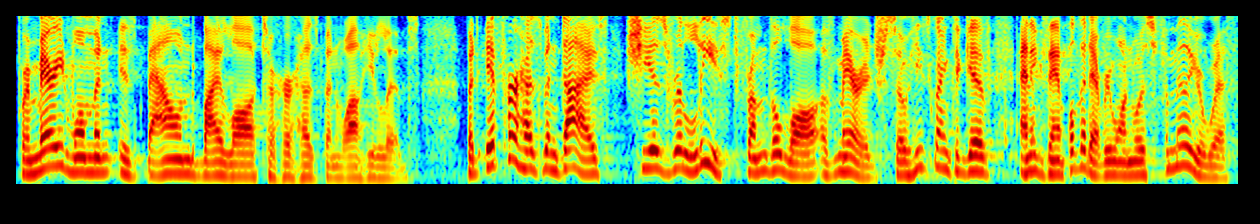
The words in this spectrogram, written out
For a married woman is bound by law to her husband while he lives. But if her husband dies, she is released from the law of marriage. So he's going to give an example that everyone was familiar with.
